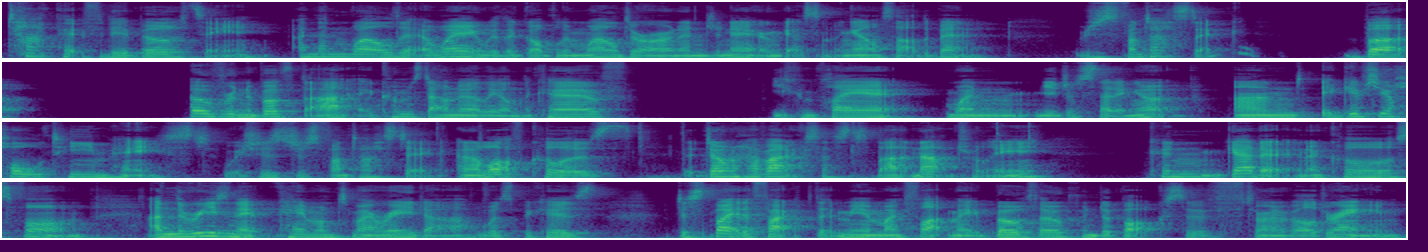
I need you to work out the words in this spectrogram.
tap it for the ability and then weld it away with a Goblin Welder or an Engineer and get something else out of the bin, which is fantastic. But over and above that, it comes down early on the curve. You can play it when you're just setting up, and it gives your whole team haste, which is just fantastic. And a lot of colours that don't have access to that naturally can get it in a colourless form. And the reason it came onto my radar was because despite the fact that me and my flatmate both opened a box of Throne of Eldraine,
